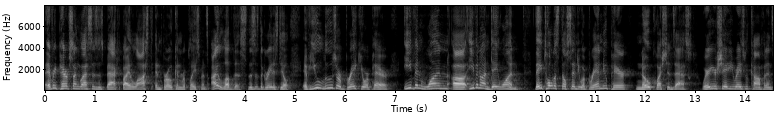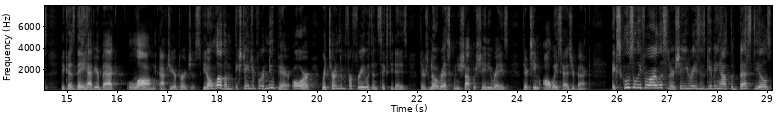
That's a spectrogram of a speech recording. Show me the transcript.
Every pair of sunglasses is backed by lost and broken replacements. I love this. This is the greatest deal. If you lose or break your pair, even one, uh, even on day one, they told us they'll send you a brand new pair, no questions asked. Wear your Shady Rays with confidence because they have your back long after your purchase. If you don't love them, exchange them for a new pair or return them for free within 60 days. There's no risk when you shop with Shady Rays. Their team always has your back. Exclusively for our listeners, Shady Rays is giving out the best deals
